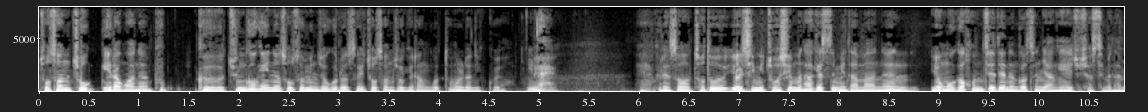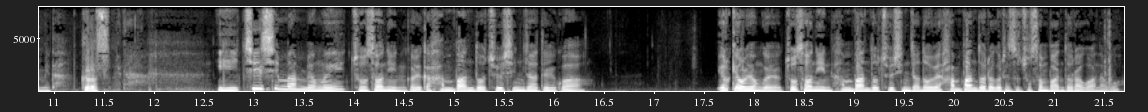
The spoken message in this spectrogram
조선족이라고 하는 북, 그 중국에 있는 소수민족으로서의 조선족이라는 것도 물론 있고요. 네. 예, 그래서 저도 열심히 조심은 하겠습니다만은 용어가 혼재되는 것은 양해해 주셨으면 합니다. 그렇습니다. 이 70만 명의 조선인, 그러니까 한반도 출신자들과 이렇게 어려운 거예요. 조선인, 한반도 출신자, 너 왜 한반도라 그래서 조선반도라고 안 하고?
